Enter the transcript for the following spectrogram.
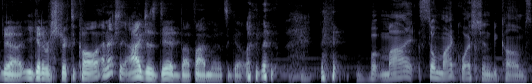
Yeah, you get a restricted call, and actually, I just did about five minutes ago. But my so my question becomes,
